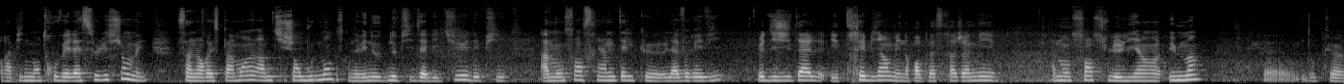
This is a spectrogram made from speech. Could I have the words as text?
rapidement trouvé la solution, mais ça n'en reste pas moins un petit chamboulement parce qu'on avait nos, petites habitudes et puis, à mon sens, rien de tel que la vraie vie. Le digital est très bien, mais ne remplacera jamais, à mon sens, le lien humain. Euh, donc, euh,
